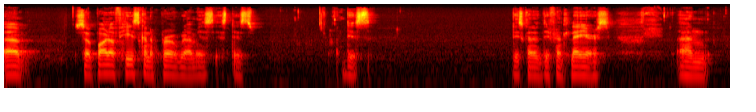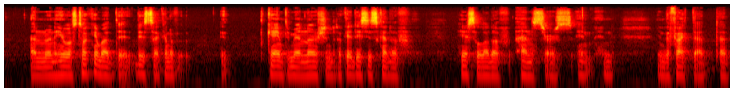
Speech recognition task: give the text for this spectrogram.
Um, so part of his kind of program is is this this these kind of different layers, and and when he was talking about the, this, I kind of it came to me a notion that okay, this is kind of here's a lot of answers in in in the fact that that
